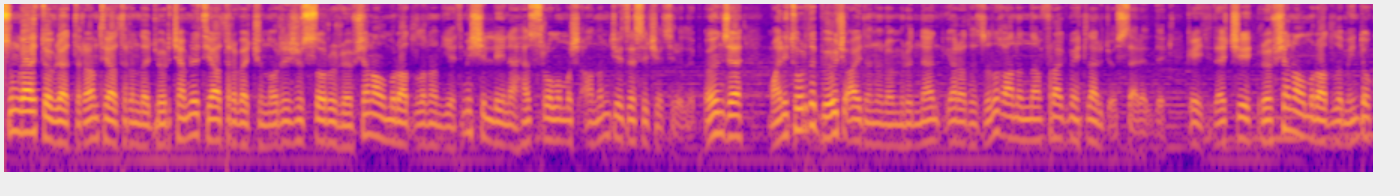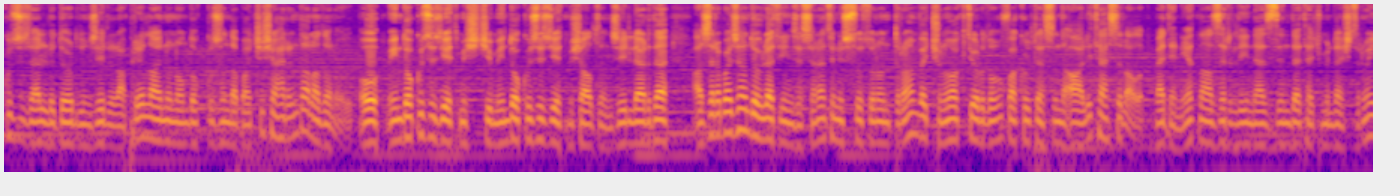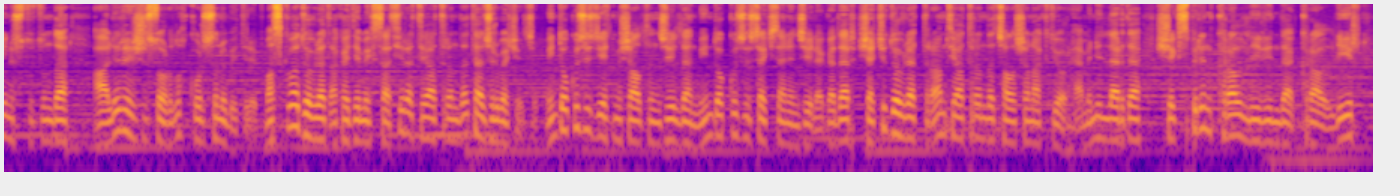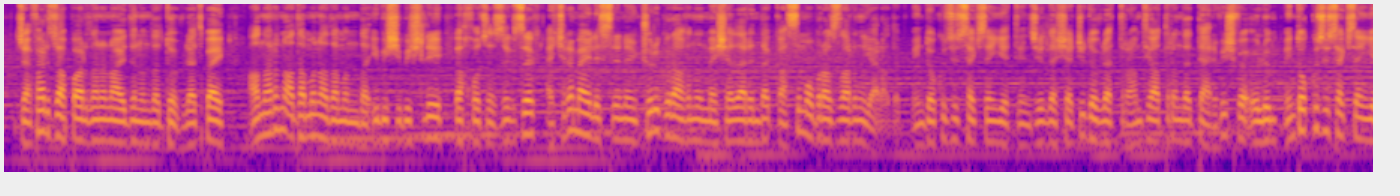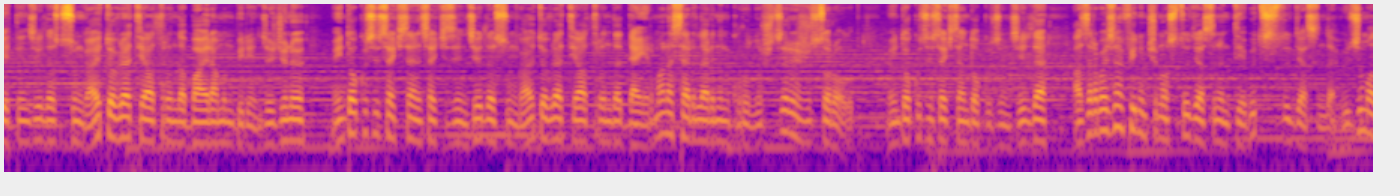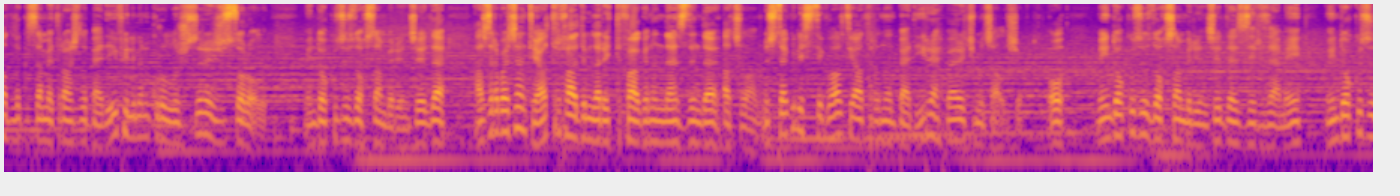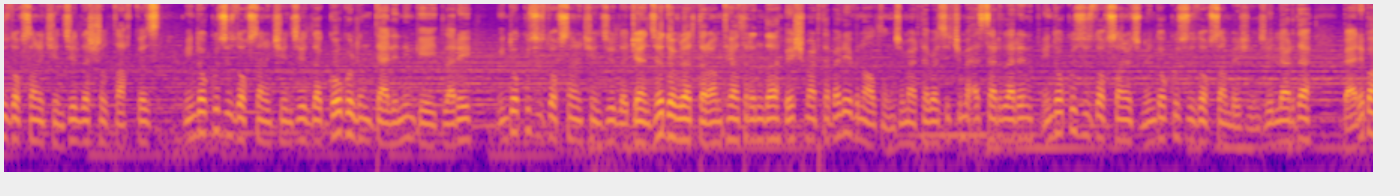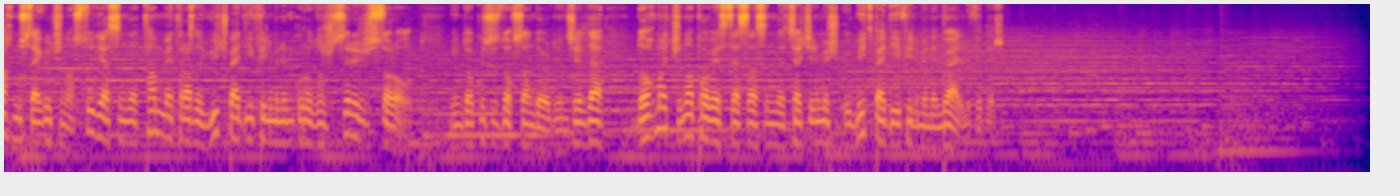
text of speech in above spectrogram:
Sumqayıt Dövlət Dram Teatrında görkəmli teatr və kino rejissoru Rövşən Almuradlının 70 illiyinə həsr olunmuş anım gecəsi keçirilib. Öncə monitorda Böyük Aydının ömründən, yaradıcılıq anından fraqmentlər göstərildi. Qeyd edək ki, Rövşən Almuradlı 1954-cü il aprel ayının 19-da Bakı şəhərində anadan olub. O 1972-1976-cı illərdə Azərbaycan Dövlət İncəsənət İnstitutunun Dram və Kino Aktyorluğu fakültəsində ali təhsil alıb. Mədəniyyət Nazirliyi nəzdində Təkmilləşdirmə İnstitutunda ali rejissorluq kursunu bitirib. Moskva Dövlət Akademik Satira Teatrında təcrübə keçib. 1976-cı ildən 1980-ci ilə qədər Şəki Dövlət Dram Teatrında çalışan aktyor həmin illərdə Şekspirin Kral Lirində Kral Lir, Cəfər Cabbarlının Aydınında Dövlət bəy, Anarın Adamın Adamında İbiş-İbişli və Xoca Zıqzıq, Əkrəm Əylislinin Kür qırağının meşələrində Qasım obrazlarını yaradıb. 1987-ci ildə Şəki Dövlət Dram Teatrında Dərviş və Ölüm, 1987-ci ildə Sumqayıt Dövlət Teatrında Bayramın birinci günü, 1988-ci ildə Sumqayıt Dövlət Teatrında Dəyirman əsərlərinin quruluşçu rejissoru olub. 1989-cu ildə Azərbaycan Film Kino Studiyasının debüt studiyasında Hücum adlı qısa metrajlı bədii filmin quruluşçu rejissoru olub. 1991-ci ildə Azərbaycan Teatr Xadimləri İttifaqının nəzdində açılan Müstəqil İstiqlal Teatrının bədii rəhbəri kimi çalışıb. O 1991-ci ildə Zirzəmi, 1992-ci ildə Şıltaq qız, 1992-ci ildə Gogolun Dəlinin qeydləri, 1992-ci ildə Gəncə Dövlət Dram Teatrında 5 mərtəbəli evin 6-cı mərtəbəsi kimi əsərlərin 1993-1995-ci illərdə Bəribax Müstəqil Kino Studiyasında tam metrajlı yük bədii filminin quruluşçusu rejissoru olub. 1994-cü ildə Doğma kino povesti əsasında çəkilmiş Ümid bədii filminin müəllifidir.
